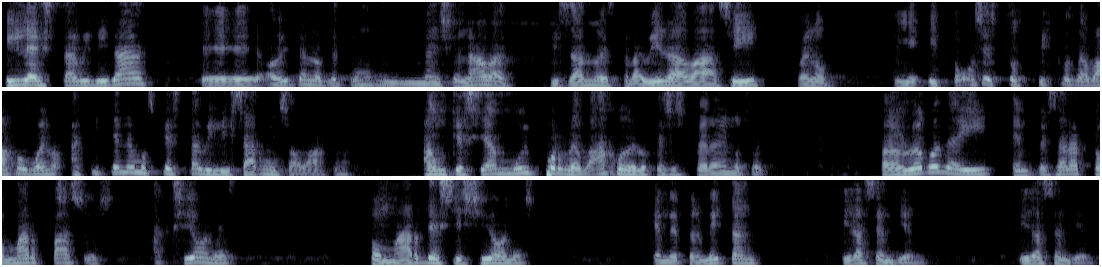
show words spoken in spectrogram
Y la estabilidad, eh, ahorita en lo que tú mencionabas, quizás nuestra vida va así, bueno, y, todos estos picos de abajo, bueno, aquí tenemos que estabilizarnos abajo, aunque sea muy por debajo de lo que se espera de nosotros, para luego de ahí empezar a tomar pasos, acciones, tomar decisiones que me permitan ir ascendiendo, ir ascendiendo,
